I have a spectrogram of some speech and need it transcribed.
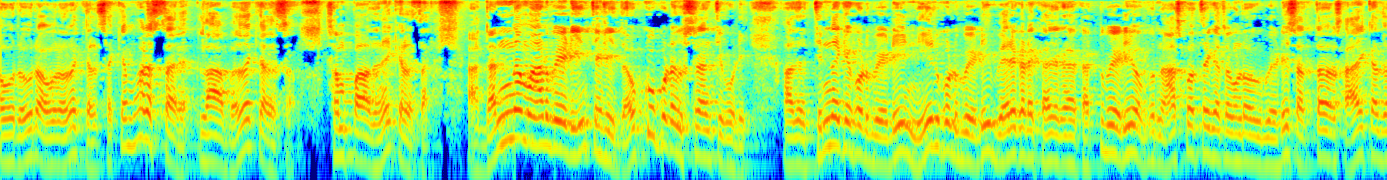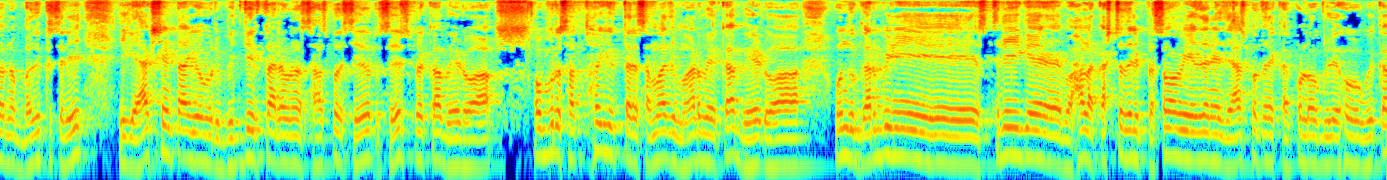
ಅವರವರು ಅವರವರ ಕೆಲಸಕ್ಕೆ ಮಾಡಿಸ್ತಾರೆ. ಲಾಭದ ಕೆಲಸ, ಸಂಪಾದನೆ ಕೆಲಸ. ಅದನ್ನು ಮಾಡಬೇಡಿ ಅಂತ ಹೇಳಿದ್ದು ಅವಕ್ಕೂ ಕೂಡ ವಿಶ್ರಾಂತಿ ಕೊಡಿ. ಆದರೆ ತಿನ್ನಕ್ಕೆ ಕೊಡಬೇಡಿ, ನೀರು ಕೊಡಬೇಡಿ, ಬೇರೆ ಕಡೆ ಕಟ್ಟಬೇಡಿ ಒಬ್ಬರನ್ನ ಆಸ್ಪತ್ರೆಗೆ ತಗೊಂಡು ಹೋಗಬೇಡಿ, ಸತ್ತ ಸಹಾಯಕದವ್ರನ್ನ ಬದುಕಿಸ್ರಿ. ಈಗ ಆಕ್ಸಿಡೆಂಟ್ ಆಗಿ ಒಬ್ಬರು ಬಿದ್ದಿರ್ತಾರೆ, ಅವ್ರನ್ನ ಆಸ್ಪತ್ರೆ ಸೇರ್, ಸೇರಿಸ್ಬೇಕಾ ಬೇಡವಾ? ಒಬ್ಬರು ಸತ್ತು ಹೋಗಿರ್ತಾರೆ, ಸಮಾಧಿ ಮಾಡಬೇಕಾ ಬೇಡವಾ? ಒಂದು ಗರ್ಭಿಣಿ ಸ್ತ್ರೀಗೆ ಬಹಳ ಕಷ್ಟದಲ್ಲಿ ಪ್ರಸವ ವೇದನೆ ಇದೆ, ಆಸ್ಪತ್ರೆಗೆ ಕರ್ಕೊಂಡು ಹೋಗ್ಲಿ, ಹೋಗಬೇಕಾ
